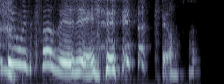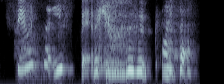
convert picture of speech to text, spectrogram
Não tem muito o que fazer, gente. Senta e espera que eu.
